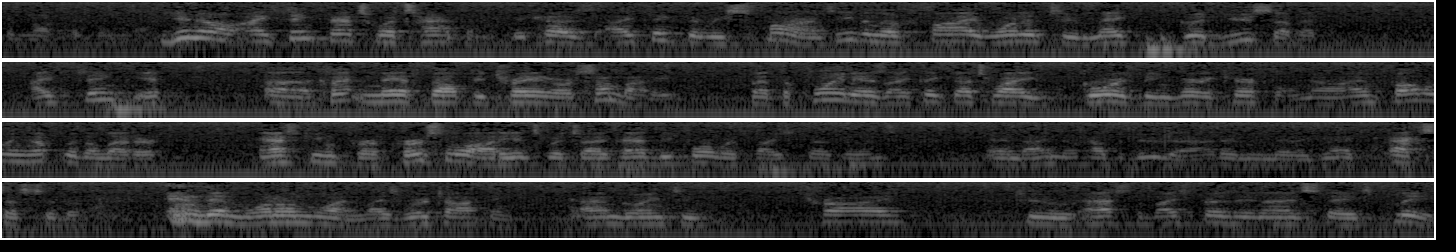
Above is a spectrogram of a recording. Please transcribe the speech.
should not have been that. You know, I think that's what's happened because I think the response, even though Fai wanted to make good use of it, I think if uh, Clinton may have felt betrayed or somebody, But the point is, I think that's why Gore is being very careful. Now, I'm following up with a letter asking for a personal audience, which I've had before with vice presidents, and I know how to do that, and uh, access to them. And then one-on-one, as we're talking, I'm going to try to ask the vice president of the United States, please,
